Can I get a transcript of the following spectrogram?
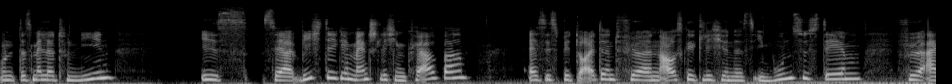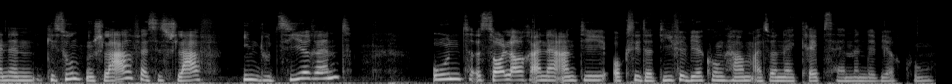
Und das Melatonin ist sehr wichtig im menschlichen Körper. Es ist bedeutend für ein ausgeglichenes Immunsystem, für einen gesunden Schlaf. Es ist schlafinduzierend und soll auch eine antioxidative Wirkung haben, also eine krebshemmende Wirkung.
